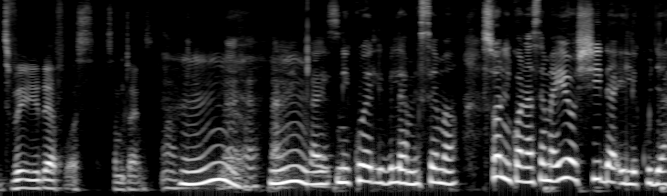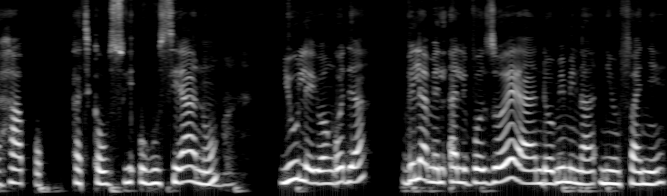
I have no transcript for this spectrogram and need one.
it's very rare for us sometimes. Ehe. Mm, Nice. ni kweli vile amesema. So nilikuwa nasema hiyo shida ilikuja hapo katika usi- uhusiano yule yuangoja vile alivyozoea ndo mimi na, nimfanye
